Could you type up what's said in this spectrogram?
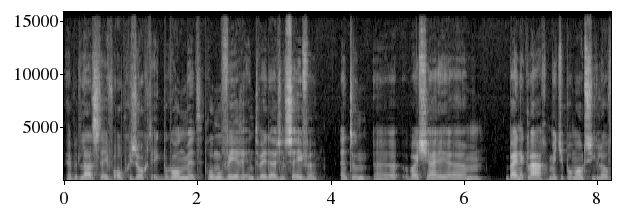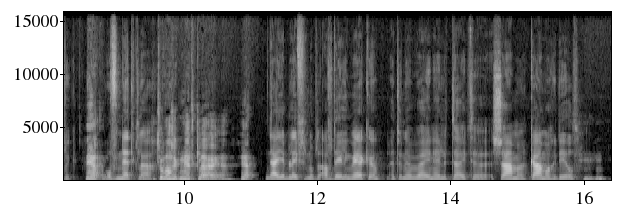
heb het laatst even opgezocht. Ik begon met promoveren in 2007. En toen uh, was jij um, bijna klaar met je promotie, geloof ik. Ja. Of net klaar. Toen was ik net klaar, ja. ja. Nou, je bleef toen op de afdeling werken. En toen hebben wij een hele tijd uh, samen kamer gedeeld. Mm -hmm.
